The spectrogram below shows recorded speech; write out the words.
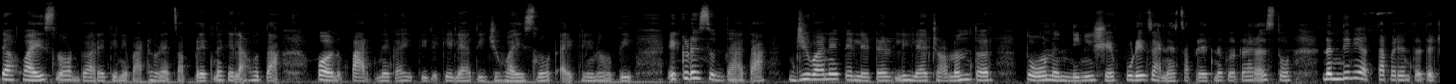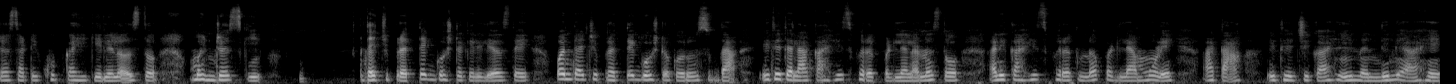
त्या व्हॉईस नोटद्वारे तिने पाठवण्याचा प्रयत्न केला होता. पण पार्थने काही ती केल्या. तिची व्हॉईस नोट ऐकली नव्हती. इकडे सुद्धा आता जीवाने ते लेटर लिहिल्याच्या नंतर तो नंदिनीशे पुढे जाण्याचा प्रयत्न करणार असतो. नंदिनी आत्तापर्यंत त्याच्यासाठी खूप काही केलेलं असतं. म्हणजेच की त्याची प्रत्येक गोष्ट केलेली असते पण त्याची प्रत्येक गोष्ट करूनसुद्धा इथे त्याला काहीच फरक पडलेला नसतो. आणि काहीच फरक न पडल्यामुळे आता इथे जी काही नंदिनी आहे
